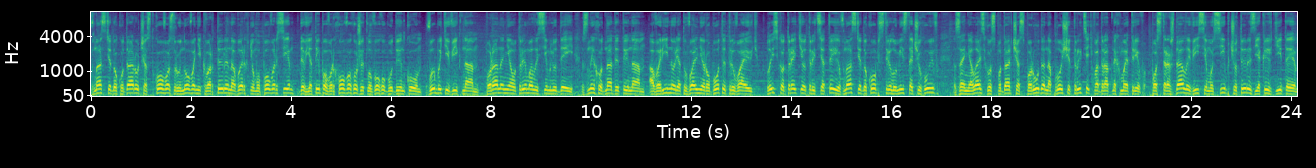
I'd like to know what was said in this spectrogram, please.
Внаслідок удару частково зруйновані квартири на верхньому поверсі дев'ятиповерхового житлового будинку. Вибиті вікна. Поранення отримали сім людей, з них одна дитина. Аварійно-рятувальні роботи тривають. Близько 3.30 внаслідок обстрілу міста Чугуїв зайнялась господарча споруда на площі 30 квадратних метрів. Постраждали 8 осіб, 4 з яких діти.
